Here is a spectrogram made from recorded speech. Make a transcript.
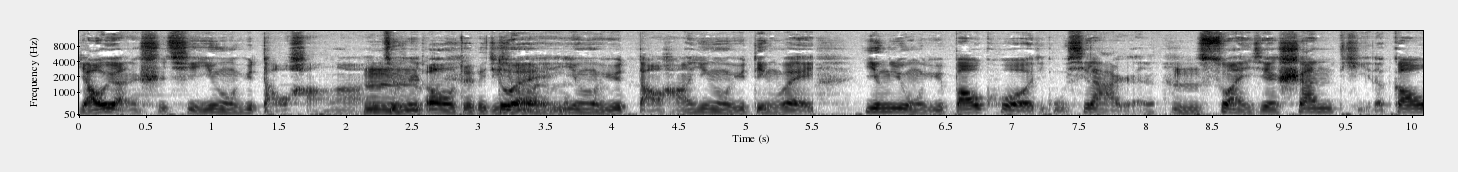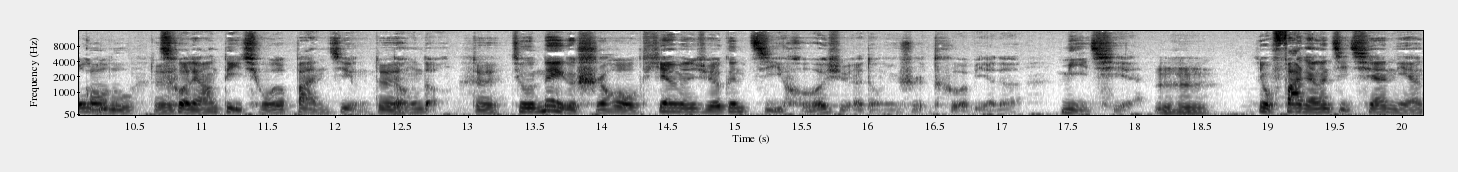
遥远的时期应用于导航啊，嗯，就是哦，对，北极星啊对应用于导航，应用于定位，应用于包括古希腊人嗯算一些山体的高高度对测量地球的半径对等等。对，就那个时候，天文学跟几何学等于是特别的密切。嗯哼。又发展了几千年，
